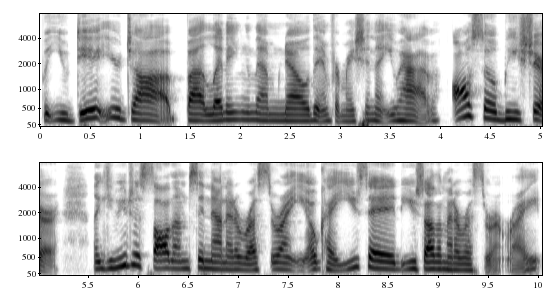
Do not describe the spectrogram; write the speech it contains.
But you did your job by letting them know the information that you have. Also, be sure, like if you just saw them sitting down at a restaurant, okay, you said you saw them at a restaurant, right?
